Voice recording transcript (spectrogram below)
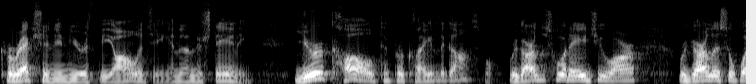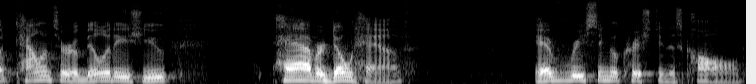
correction in your theology and understanding. You're called to proclaim the gospel, regardless of what age you are, regardless of what talents or abilities you have or don't have. Every single Christian is called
